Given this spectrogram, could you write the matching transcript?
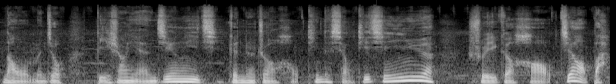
那我们就闭上眼睛，一起跟着这好听的小提琴音乐睡一个好觉吧。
